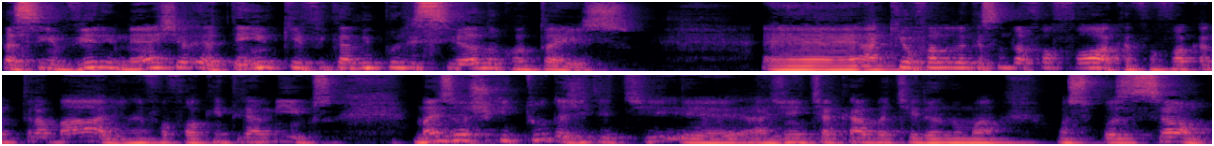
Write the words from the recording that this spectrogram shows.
assim, vira e mexe, eu tenho que ficar me policiando quanto a isso. É, aqui eu falo da questão da fofoca, fofoca no trabalho, né, fofoca entre amigos. Mas eu acho que tudo a gente, é, a gente acaba tirando uma, uma suposição.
